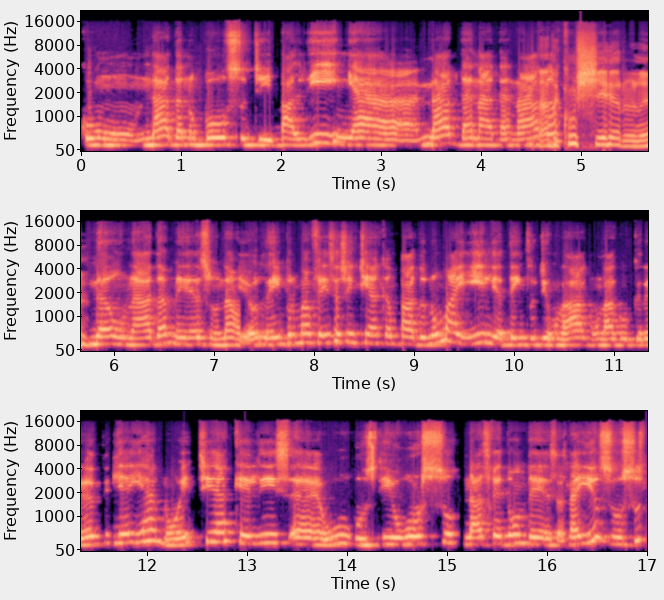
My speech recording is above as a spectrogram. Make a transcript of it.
com nada no bolso de balinha, nada, nada, nada. Nada com cheiro, né? Não, nada mesmo, não. Eu lembro uma vez a gente tinha acampado numa ilha dentro de um lago, um lago grande, e aí à noite aqueles é, urros de urso nas redondezas, né? E os ursos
